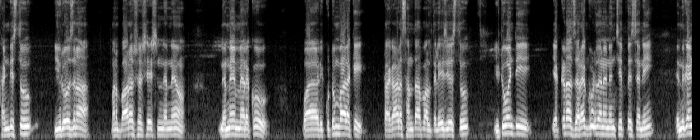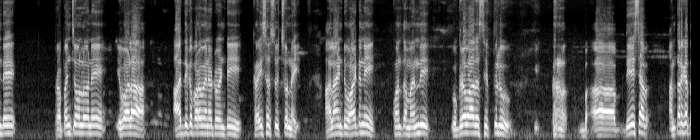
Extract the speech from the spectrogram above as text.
ఖండిస్తూ ఈ రోజున మన బార్ అసోసియేషన్ నిర్ణయం నిర్ణయం మేరకు వారి కుటుంబాలకి ప్రగాఢ సంతాపాలు తెలియజేస్తూ ఇటువంటి ఎక్కడా జరగకూడదని నేను చెప్పేసి అని ఎందుకంటే ప్రపంచంలోనే ఇవాళ ఆర్థికపరమైనటువంటి క్రైసస్ వచ్చున్నాయి. అలాంటి వాటిని కొంతమంది ఉగ్రవాద శక్తులు దేశ అంతర్గత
